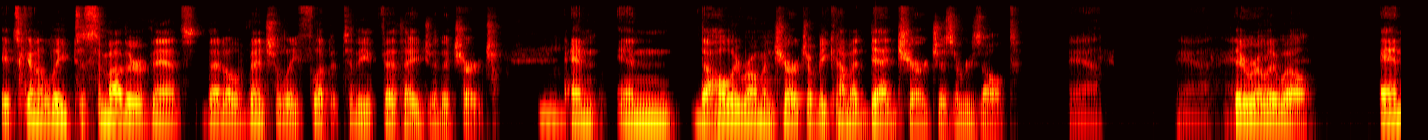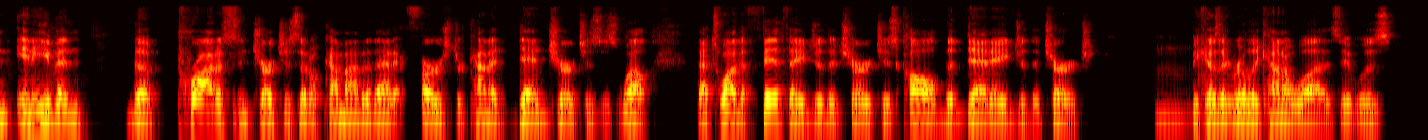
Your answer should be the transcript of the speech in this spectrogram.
it's going to lead to some other events that'll eventually flip it to the fifth age of the church Mm. and and the holy roman church will become a dead church as a result Yeah. Yeah. they really will and and even the protestant churches that'll come out of that at first are kind of dead churches as well that's why the fifth age of the church is called the dead age of the church Mm. because it really kind of was. It was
